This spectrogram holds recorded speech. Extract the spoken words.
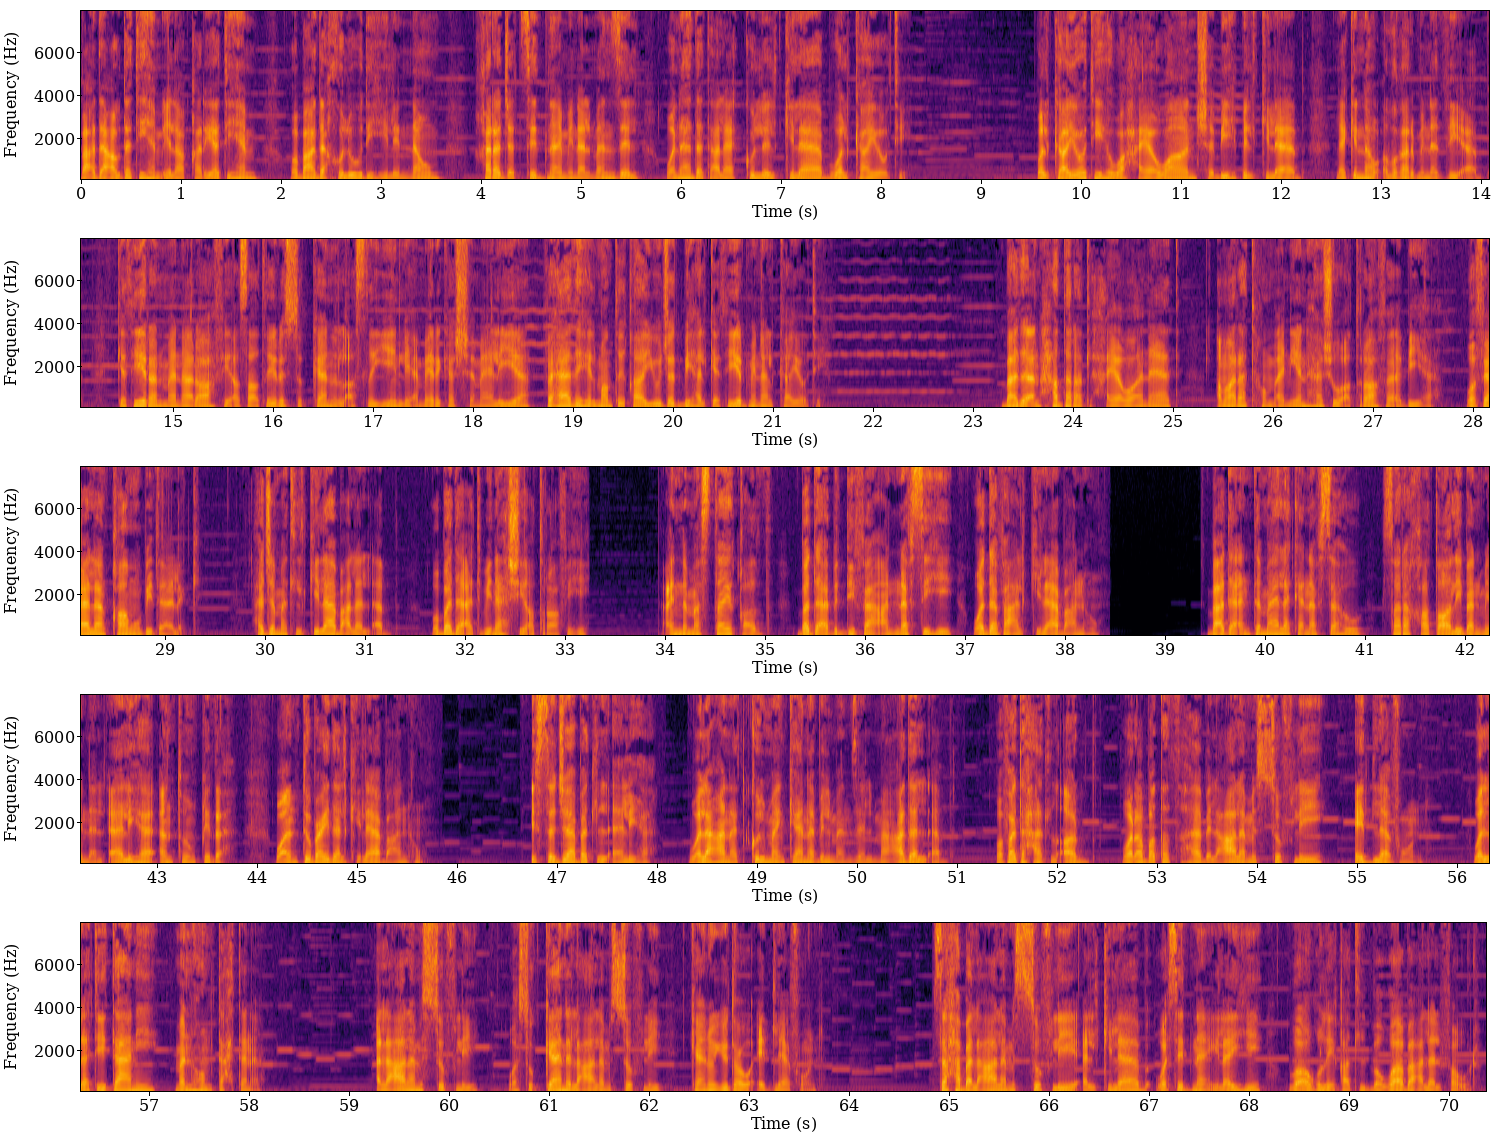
بعد عودتهم إلى قريتهم وبعد خلوده للنوم خرجت سيدنا من المنزل ونادت على كل الكلاب والكايوتي. والكايوتي هو حيوان شبيه بالكلاب لكنه أصغر من الذئاب. كثيرا ما نراه في أساطير السكان الأصليين لأمريكا الشمالية فهذه المنطقة يوجد بها الكثير من الكايوتي. بعد أن حضرت الحيوانات أمرتهم أن ينهشوا أطراف أبيها وفعلا قاموا بذلك. هجمت الكلاب على الأب وبدأت بنهش أطرافه. عندما استيقظ بدأ بالدفاع عن نفسه ودفع الكلاب عنه. بعد أن تمالك نفسه صرخ طالبا من الآلهة أن تنقذه. وأن تبعد الكلاب عنه. استجابت الآلهة ولعنت كل من كان بالمنزل ما عدا الأب وفتحت الأرض وربطتها بالعالم السفلي إدلافون والتي تعني من هم تحتنا. العالم السفلي وسكان العالم السفلي كانوا يدعوا إدلافون سحب العالم السفلي الكلاب وسدنا إليه وأغلقت البوابة على الفور.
